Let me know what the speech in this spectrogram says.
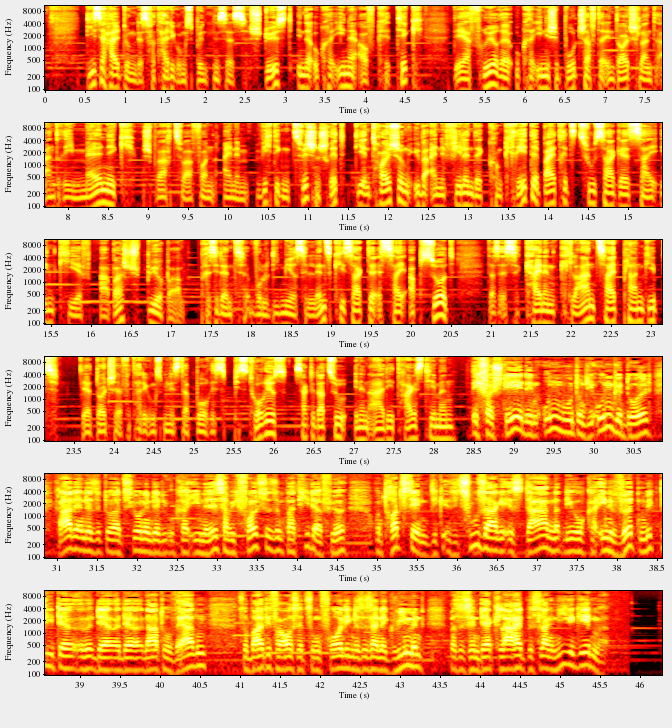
Diese Haltung des Verteidigungsbündnisses stößt in der Ukraine auf Kritik. Der frühere ukrainische Botschafter in Deutschland, Andriy Melnik, sprach zwar von einem wichtigen Zwischenschritt, die Enttäuschung über eine fehlende konkrete Beitrittszusage sei in Kiew aber spürbar. Präsident Volodymyr Zelensky sagte, es sei absurd, dass es keinen klaren Zeitplan gibt. Der deutsche Verteidigungsminister Boris Pistorius sagte dazu in den ARD-Tagesthemen. Ich verstehe den Unmut und die Ungeduld. Gerade in der Situation, in der die Ukraine ist, habe ich vollste Sympathie dafür. Und trotzdem, die, die Zusage ist da, die Ukraine wird Mitglied der, der, der NATO werden, sobald die Voraussetzungen vorliegen. Das ist ein Agreement, was es in der Klarheit bislang nie gegeben hat.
